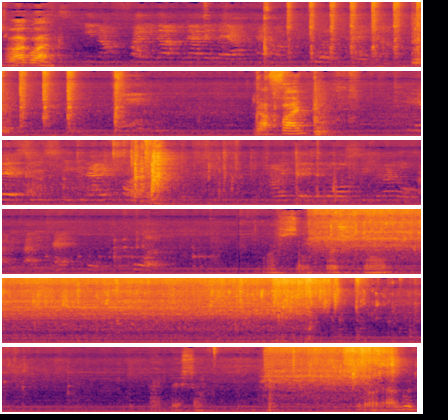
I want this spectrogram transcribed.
Wagwan. Not fun. Yes, he's speaking at it funny. And it says, you know, speaking at it funny, funny, kind of cool, cool. Wash some fresh down. Like this, so. You know, a good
